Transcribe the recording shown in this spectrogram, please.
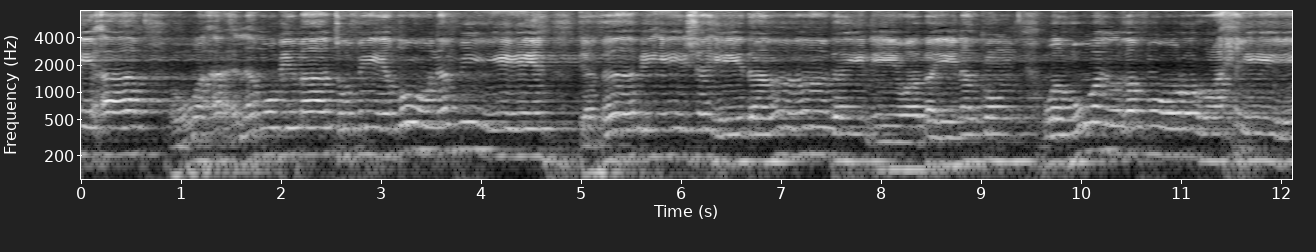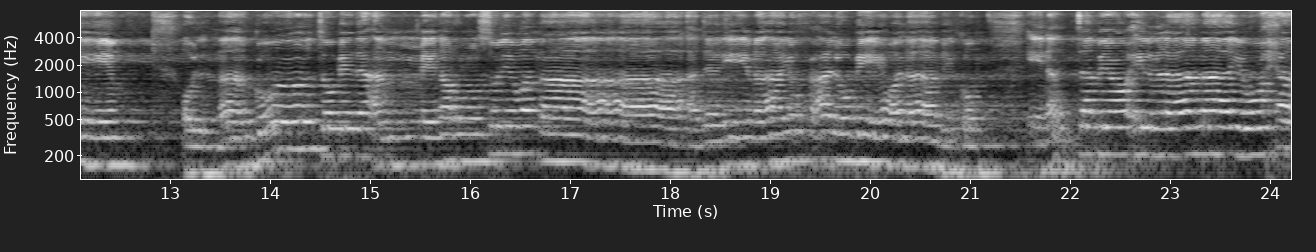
هو أعلم بما تفيضون فيه. كفى به شهيدا بيني وبينكم وهو الغفور الرحيم. قل ما كنت بدعا من الرسل وما أدري ما يفعل بي ولا بكم. إن أتبع إلا ما يوحى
